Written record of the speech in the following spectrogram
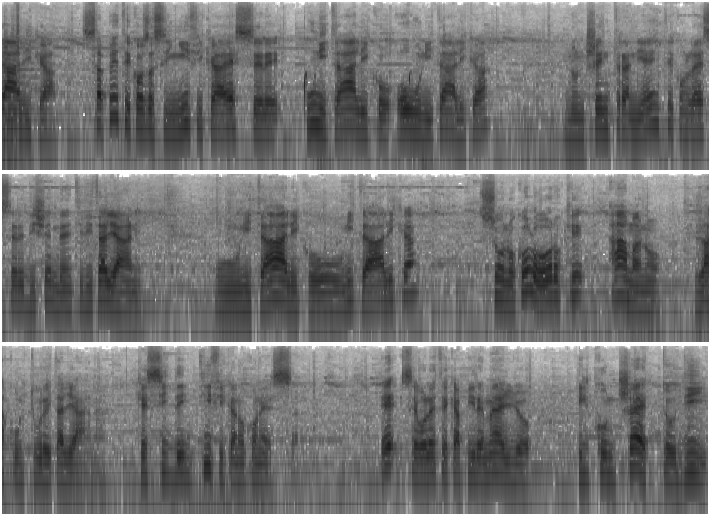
d'Italica, sapete cosa significa essere un italico o un'italica? Non c'entra niente con l'essere discendenti di italiani. Un italico o un'italica sono coloro che amano la cultura italiana, che si identificano con essa. E se volete capire meglio il concetto di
